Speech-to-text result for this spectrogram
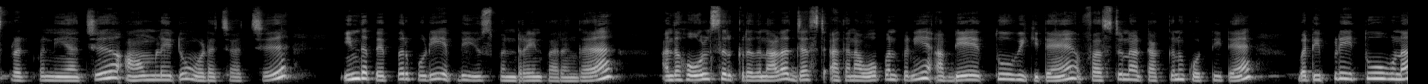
ஸ்ப்ரெட் பண்ணியாச்சு ஆம்லேட்டும் உடைச்சாச்சு. இந்த பெப்பர் பொடி எப்படி யூஸ் பண்ணுறேன்னு பாருங்கள் அந்த ஹோல்ஸ் இருக்கிறதுனால ஜஸ்ட் அதை நான் ஓப்பன் பண்ணி அப்படியே தூவிக்கிட்டேன். ஃபஸ்ட்டு நான் டக்குன்னு கொட்டிட்டேன். பட் இப்படி தூவுனா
